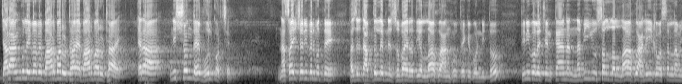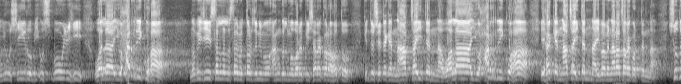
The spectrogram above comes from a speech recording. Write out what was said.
যারা আঙ্গুল এইভাবে বারবার উঠায় বারবার উঠায়, এরা নিঃসন্দেহে ভুল করছেন। নাসাই শরীফের মধ্যে হজরত আবদুল্লাহ জুবাই রাদিয়াল্লাহু আনহু থেকে বর্ণিত। তিনি বলেছেন, কানা নবিয়্যু সাল্লাল্লাহু আলাইহি ওয়াসাল্লাম ইউশিরু বি উসবুইহি ওয়ালা ইউহাররিকুহা নবীজি সাল্লাল্লাহু সাল্লামের তর্জনী আঙ্গুল মোবারক ইশারা করা হতো, কিন্তু সেটাকে না চাইতেন না। ওয়ালা ইউ ইউহাররিকুহা ইহাকে না চাইতেন না, এইভাবে নাড়াচাড়া করতেন না। শুধু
